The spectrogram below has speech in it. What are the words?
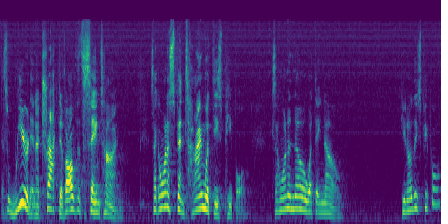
that's weird and attractive all at the same time. It's like I want to spend time with these people because I want to know what they know. Do you know these people?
